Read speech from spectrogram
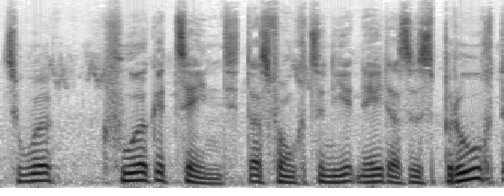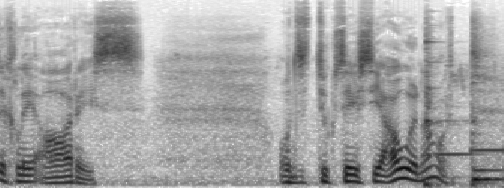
zugefugt sind. Das funktioniert nicht. Also es braucht ein bisschen Anriss. Und du siehst sie an allen Orten.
